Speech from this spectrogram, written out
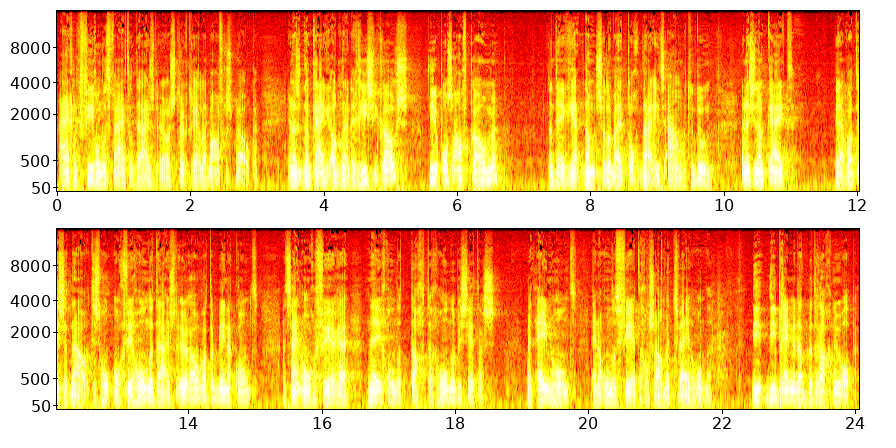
eigenlijk 450.000 euro structureel hebben afgesproken. En als, dan kijk ik ook naar de risico's die op ons afkomen... dan denk ik, ja, dan zullen wij toch daar iets aan moeten doen. En als je dan kijkt, ja, wat is het nou? Het is ongeveer 100.000 euro wat er binnenkomt. Het zijn ongeveer uh, 980 hondenbezitters met één hond... en 140 of zo met twee honden. Die, die brengen dat bedrag nu op.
